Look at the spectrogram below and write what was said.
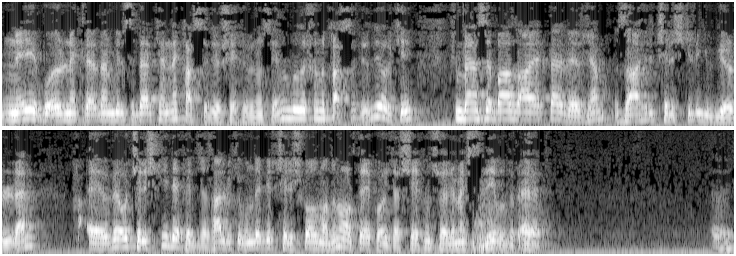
neyi bu örneklerden birisi derken ne kastediyor Şeyh İbn Hüseyin? Burada şunu kastediyor. Diyor ki şimdi ben size bazı ayetler vereceğim. Zahiri çelişkili gibi görülen e, ve o çelişkiyi def edeceğiz. Halbuki bunda bir çelişki olmadığını ortaya koyacağız. Şeyh'in söylemek istediği budur. Evet. Evet.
